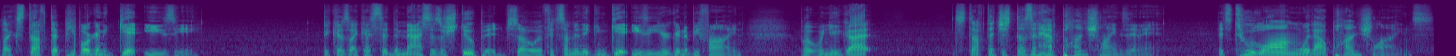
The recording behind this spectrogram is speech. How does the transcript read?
Like stuff that people are going to get easy because like I said, the masses are stupid. So if it's something they can get easy, you're gonna be fine. But when you got stuff that just doesn't have punchlines in it, it's too long without punchlines.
